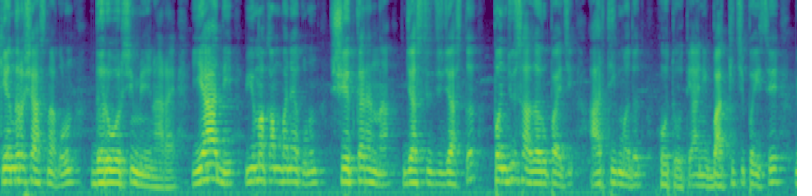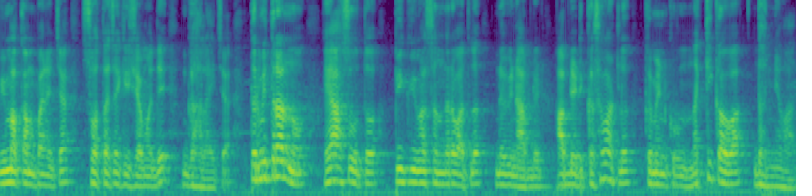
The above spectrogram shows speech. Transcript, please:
केंद्र शासनाकडून दरवर्षी मिळणार आहे. याआधी विमा कंपन्याकडून शेतकऱ्यांना जास्तीत जास्त पंचवीस हजार रुपयाची आर्थिक मदत होत होती आणि बाकीचे पैसे विमा कंपन्याच्या स्वतःच्या खिशामध्ये घालायच्या. तर मित्रांनो हे असं होतं पीक विमा संदर्भातलं नवीन अपडेट अपडेट कसं वाटलं? कमेंट करून नक्की कळवा. धन्यवाद.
